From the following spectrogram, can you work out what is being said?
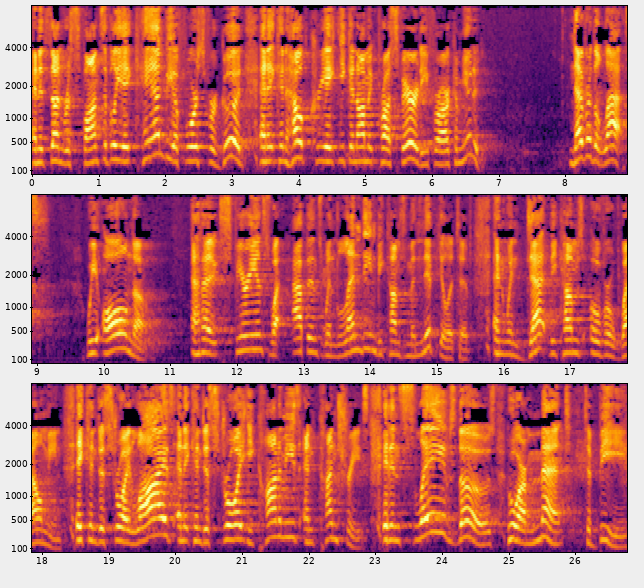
and it's done responsibly, it can be a force for good and it can help create economic prosperity for our community. Nevertheless, we all know and have experienced what happens when lending becomes manipulative and when debt becomes overwhelming. It can destroy lives and it can destroy economies and countries. It enslaves those who are meant to be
